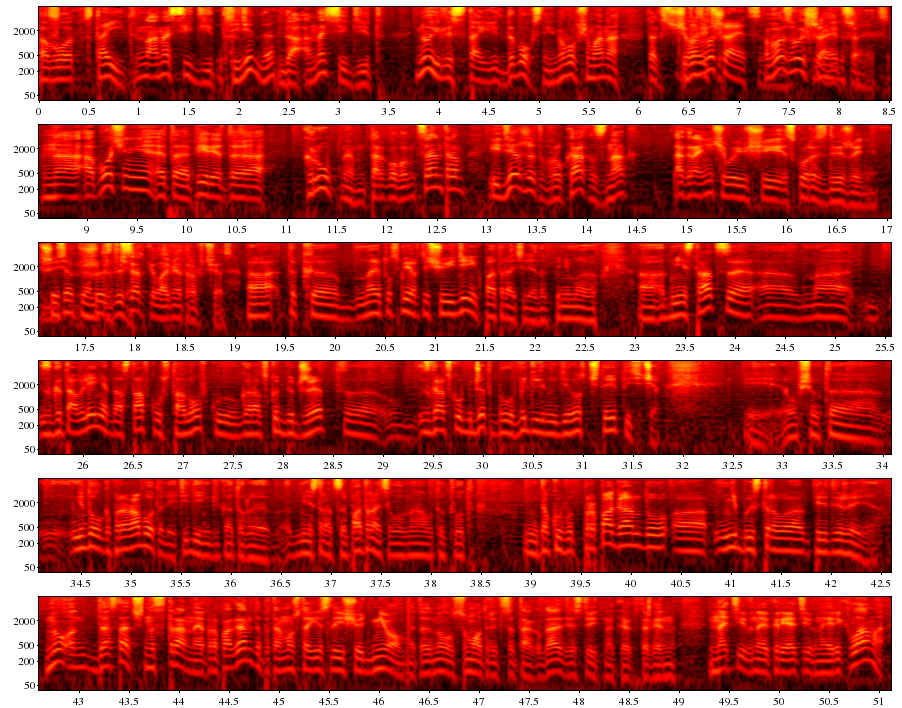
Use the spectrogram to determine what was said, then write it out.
Вот. Стоит. Ну, она сидит. Сидит, да? Да, она сидит. Ну, или стоит, да бог с ней. Ну, в общем, она так человеч... возвышается. возвышается. Возвышается. На обочине, это перед э, крупным торговым центром, и держит в руках знак ограничивающий скорость движения. 60 километров 60 километров в час. А, так а, на эту смерть еще и денег потратили, я так понимаю. А, администрация а, на изготовление, доставку, установку, городской бюджет. А, из городского бюджета было выделено 94 тысячи. И, в общем-то, недолго проработали эти деньги, которые администрация потратила на вот этот вот такую вот пропаганду э, небыстрого передвижения. Ну, он достаточно странная пропаганда, потому что если еще днем это, ну, смотрится так, да, действительно, как такая нативная креативная реклама,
